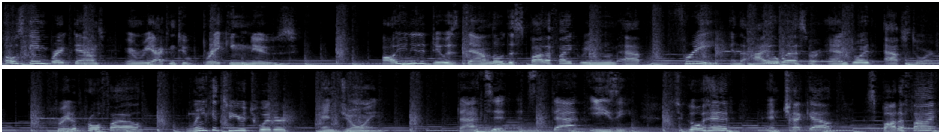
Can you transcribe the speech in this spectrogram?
post game breakdowns, and reacting to breaking news. All you need to do is download the Spotify Green Room app free in the iOS or Android App Store. Create a profile, link it to your Twitter, and join. That's it. It's that easy. So go ahead and check out Spotify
